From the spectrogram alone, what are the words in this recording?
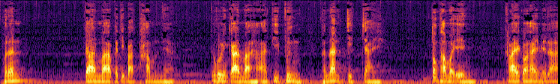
เพราะนั้นการมาปฏิบัติธรรมเนี่ยก็เพื่อเป็นการมาหาที่พึ่งทางด้านจิตใจ ต้องทำเอาเอง ใครก็ให้ไม่ได้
